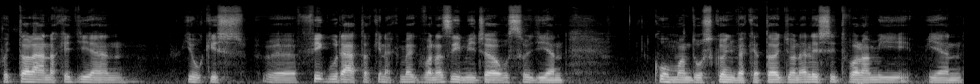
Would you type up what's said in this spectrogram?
hogy találnak egy ilyen jó kis figurát, akinek megvan az image ahhoz, hogy ilyen kommandós könyveket adjon el, és itt valami ilyen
